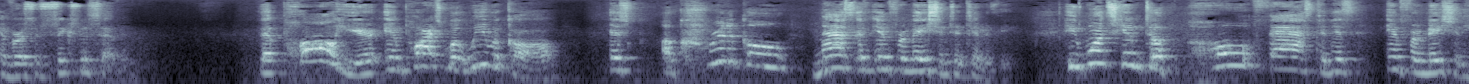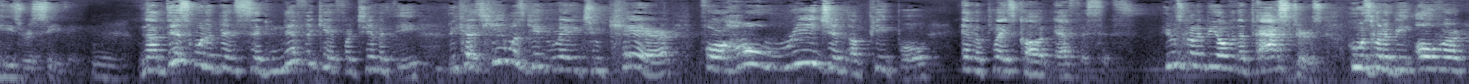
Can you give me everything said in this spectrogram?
in verses 6 and 7, that Paul here imparts what we would call is a critical mass of information to Timothy. He wants him to hold fast to this information he's receiving. Mm. Now, this would have been significant for Timothy because he was getting ready to care for a whole region of people in the place called Ephesus. He was going to be over the pastors, who was going to be over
